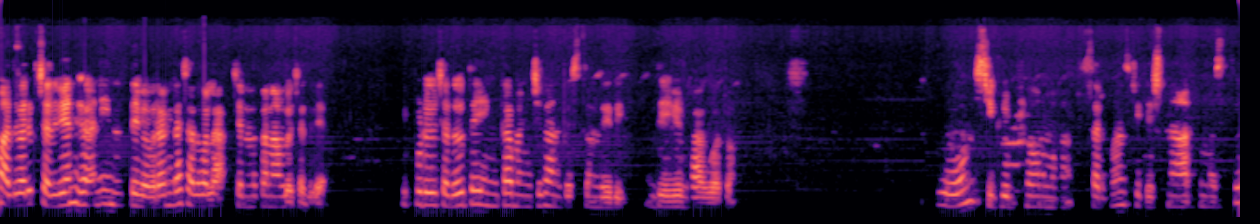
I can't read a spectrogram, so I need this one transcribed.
అది వరకు చదివాను కానీ ఇంత వివరంగా చదవాల చిన్నతనంలో చదివాను ఇప్పుడు చదివితే ఇంకా మంచిగా అనిపిస్తుంది ఇది దేవి భాగవతం. ఓం శ్రీ గురుభ్యో నమ. సర్వం శ్రీకృష్ణాత్మస్తు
